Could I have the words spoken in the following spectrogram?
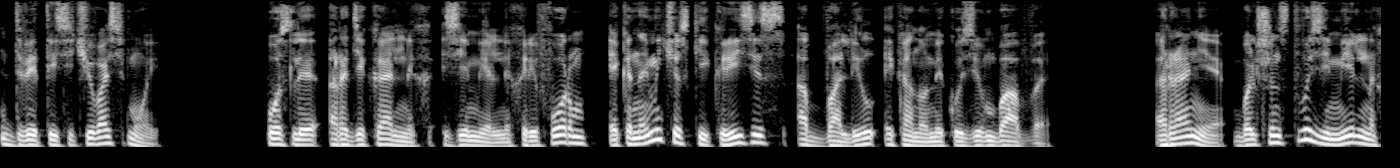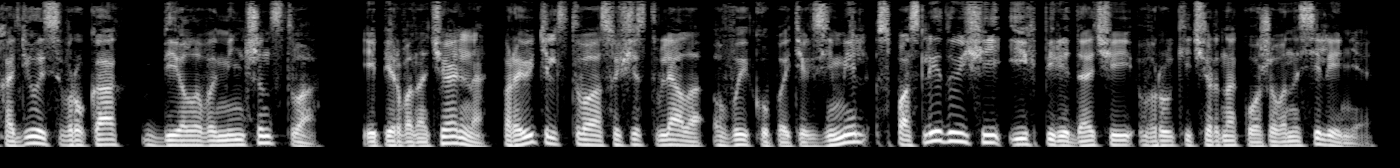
2008. После радикальных земельных реформ экономический кризис обвалил экономику Зимбабве. Ранее большинство земель находилось в руках белого меньшинства, и первоначально правительство осуществляло выкуп этих земель с последующей их передачей в руки чернокожего населения.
